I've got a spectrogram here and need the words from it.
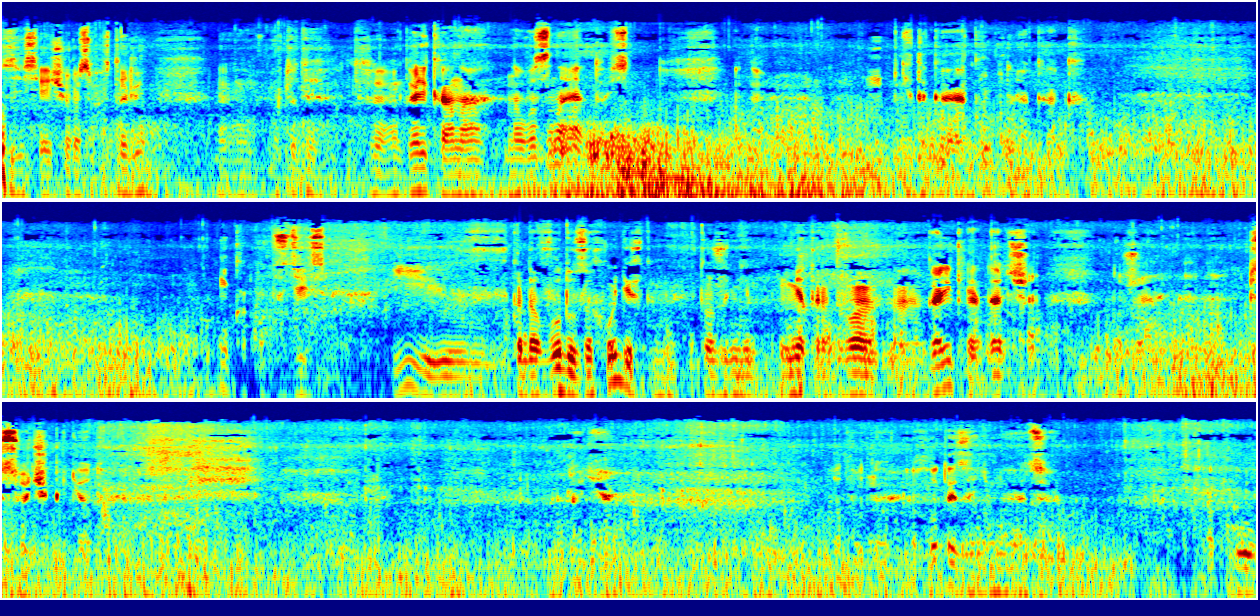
здесь я еще раз повторю, э, вот эта, эта галька, она новозная, то есть она не такая крупная, как ну как вот здесь. И когда в воду заходишь, там тоже не метра два а гальки, а дальше уже песочек идет. Люди подводной охотой занимаются. Акул,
